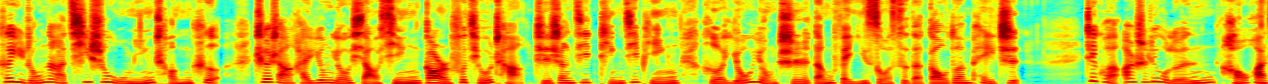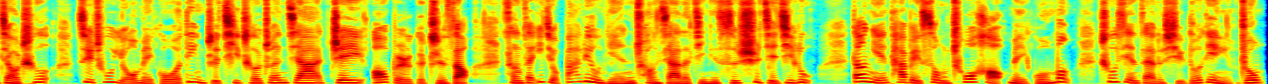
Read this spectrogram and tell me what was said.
可以容纳七十五名乘客。车上还拥有小型高尔夫球场、直升机停机坪和游泳池等匪夷所思的高端配置。这款二十六轮豪华轿车最初由美国定制汽车专家 J. Alberg 制造，曾在一九八六年创下了吉尼斯世界纪录。当年他被送绰号“美国梦”，出现在了许多电影中，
